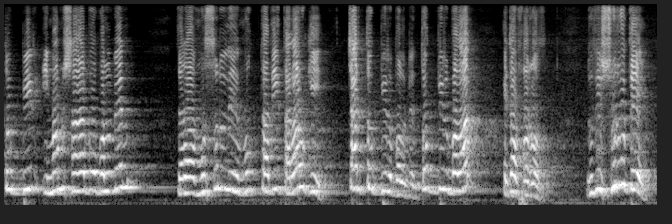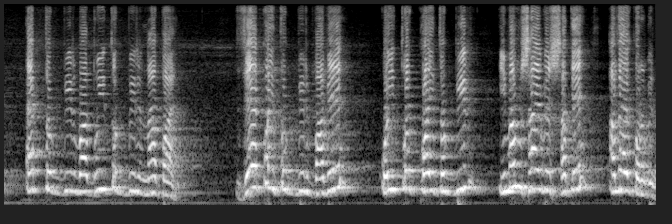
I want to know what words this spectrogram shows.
তকবীর ইমাম সাহেবও বলবেন যারা মুসল্লি, মুক্তাদি তারাও কি চার তকবীর বলবেন? তকবীর বলা এটা ফরজ। যদি শুরুতে এক তকবির বা দুই তকবির না পায়, যে কয় তকবির পাবে, ওই তো কয় তকবির ইমাম সাহেবের সাথে আদায় করবেন।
